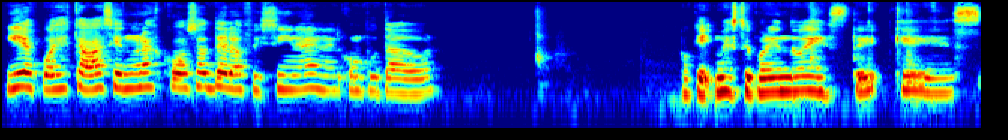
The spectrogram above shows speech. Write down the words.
y después estaba haciendo unas cosas de la oficina en el computador. Ok, me estoy poniendo este que es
